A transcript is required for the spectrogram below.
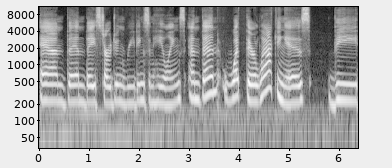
and then they start doing readings and healings. And then what they're lacking is the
